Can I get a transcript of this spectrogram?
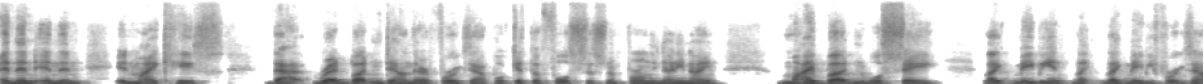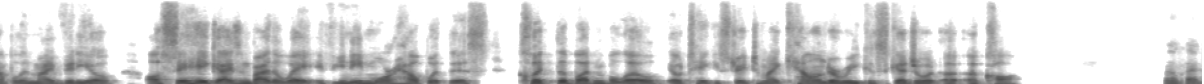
And then, and then in my case, that red button down there, for example, get the full system for only 99. My button will say, like maybe in like, like maybe for example in my video i'll say hey guys and by the way if you need more help with this click the button below it'll take you straight to my calendar where you can schedule a, a call Okay.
